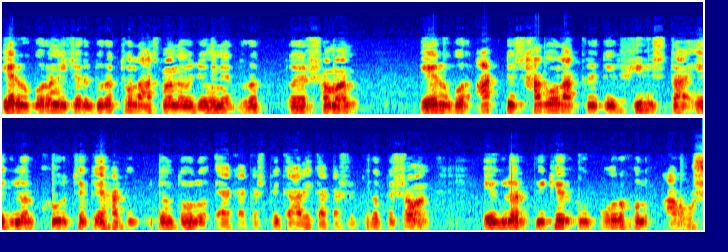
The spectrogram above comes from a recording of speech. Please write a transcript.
এর উপর নিচের দূরত্ব হলো আসমান ও জমিনের দূরত্বের সমান। এর উপর আটটি ছাগল আকৃতির ফিরিস্তা, এগুলোর খুর থেকে হাঁটু পর্যন্ত হলো এক আকাশ থেকে আরেক আকাশের দূরত্বের সমান। এগুলোর পিঠের উপর হলো আরস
